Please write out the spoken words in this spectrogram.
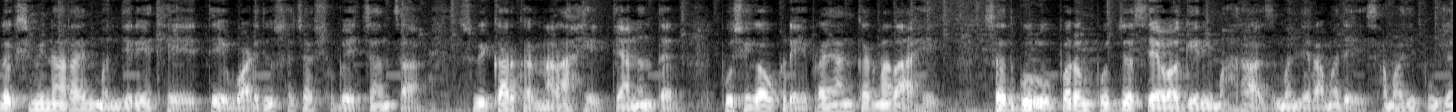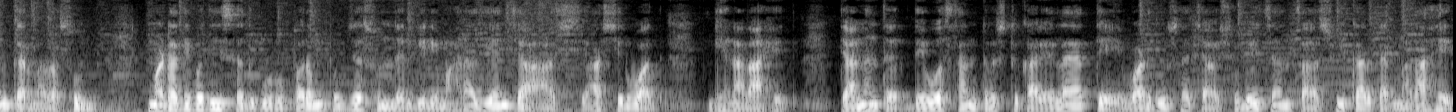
लक्ष्मीनारायण मंदिर येथे ते वाढदिवसाच्या शुभेच्छांचा स्वीकार करणार आहेत. त्यानंतर पुशेगावकडे प्रयाण करणार आहेत. सद्गुरू परमपूज्य सेवागिरी महाराज मंदिरामध्ये समाधीपूजन करणार असून मठाधिपती सद्गुरू परमपूज्य सुंदरगिरी महाराज यांच्या आश आशीर्वाद घेणार आहेत. त्यानंतर देवस्थान ट्रस्ट कार्यालयात ते वाढदिवसाच्या शुभेच्छांचा स्वीकार करणार आहेत.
